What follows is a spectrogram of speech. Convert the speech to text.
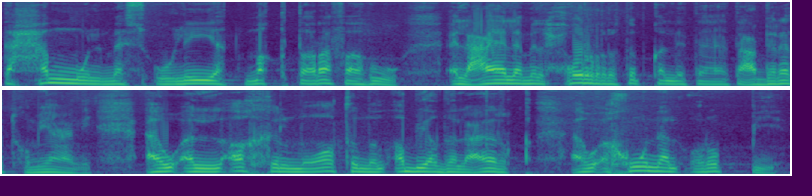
تحمل مسؤولية ما اقترفه العالم الحر طبقا لتعبيراتهم يعني أو الأخ المواطن الأبيض العرق أو أخونا الأوروبي؟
